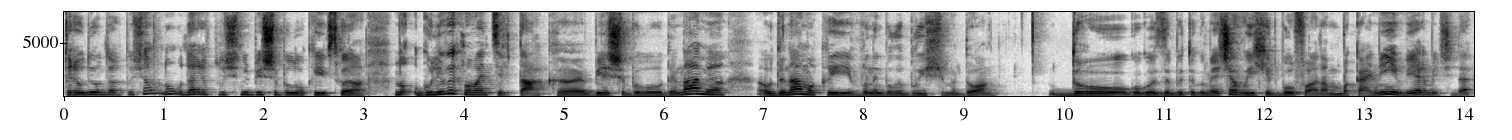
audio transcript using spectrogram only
3-1 удар площину. Ну, ударів площину більше було у Київського. Ну, гольових моментів так, е, більше було у Динамо. У Динамо Київ вони були ближчими до другого забитого м'яча. Вихід був а, там Бакані, Вербіч, да?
